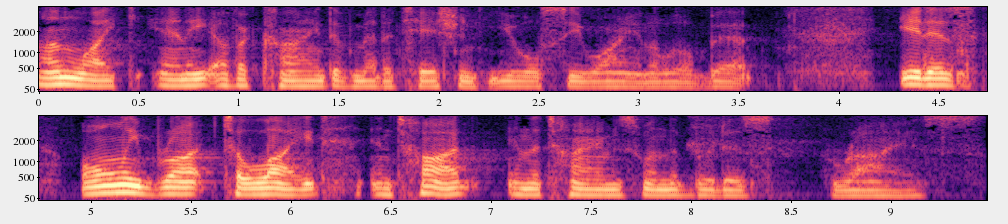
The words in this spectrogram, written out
unlike any other kind of meditation. You will see why in a little bit. It is only brought to light and taught in the times when the Buddhas arise.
